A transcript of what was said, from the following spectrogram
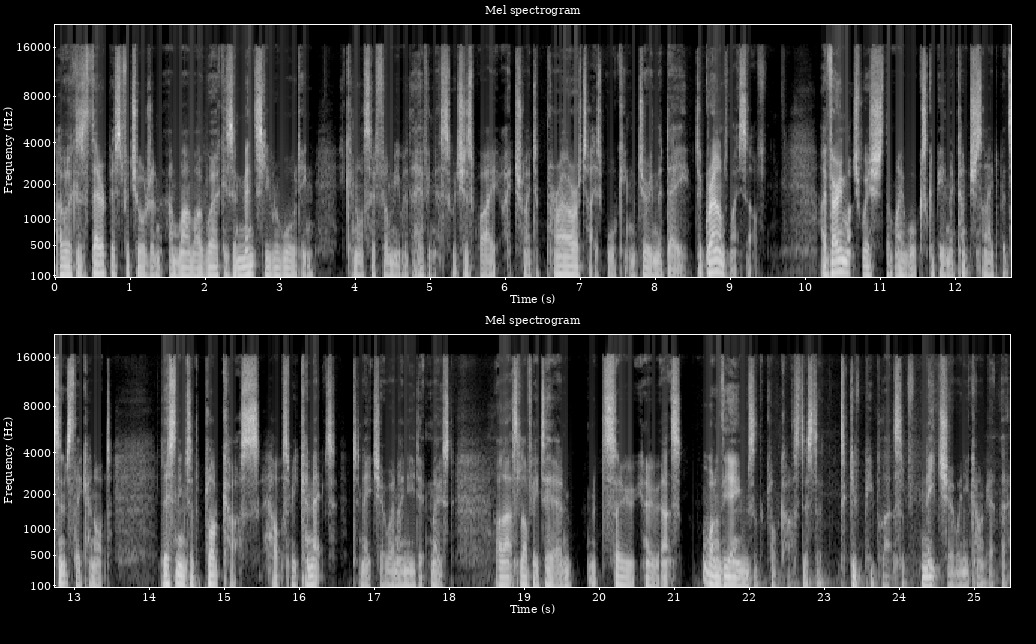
I work as a therapist for children, and while my work is immensely rewarding, it can also fill me with a heaviness, which is why I try to prioritize walking during the day to ground myself. I very much wish that my walks could be in the countryside, but since they cannot, listening to the podcasts helps me connect to nature when I need it most. Well, that's lovely to hear. And so, you know, that's one of the aims of the podcast is to, to give people that sort of nature when you can't get there.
